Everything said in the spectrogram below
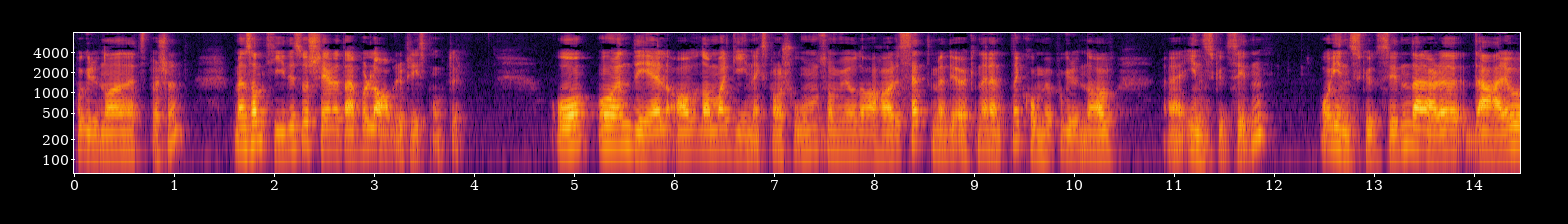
pga. etterspørselen. Men samtidig så skjer dette på lavere prispunkter. Og, og, en del av da marginekspansjonen som vi jo da har sett med de økende rentene, kommer pga. Eh, innskuddssiden. Og innskuddssiden, der er det, det er jo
